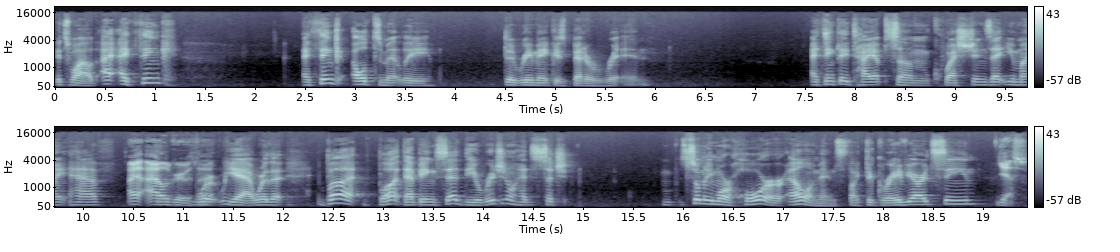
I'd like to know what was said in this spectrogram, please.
It's wild. I, I think I think ultimately the remake is better written. I think they tie up some questions that you might have. I, I'll agree with that. Yeah, where the but but that being said, the original had such so many more horror elements, like the graveyard scene Yes.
